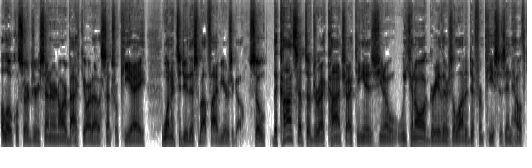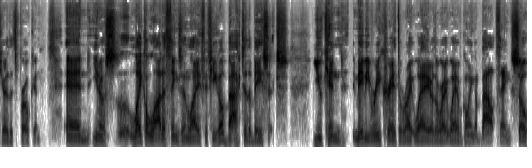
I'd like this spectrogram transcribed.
a local surgery center in our backyard out of Central PA wanted to do this about five years ago. So the concept of direct contracting is, you know, we can all agree there's a lot of different pieces in healthcare that's broken, and you know, like a lot of things in life, if you go back to the basics you can maybe recreate the right way or the right way of going about things. So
